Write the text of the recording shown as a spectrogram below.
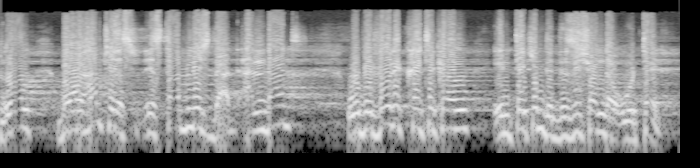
but we have to establish that, and that will be very critical in taking the decision that we take.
